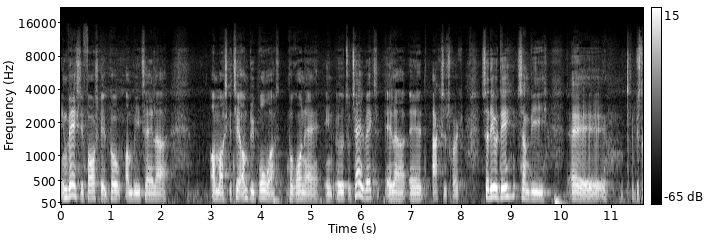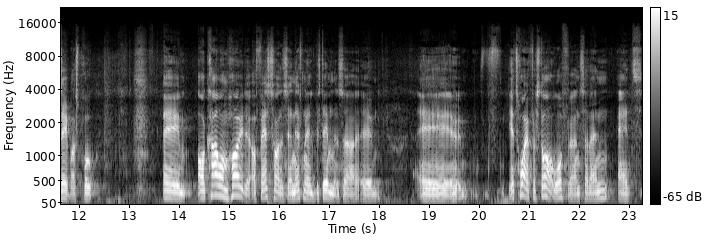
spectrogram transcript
en væsentlig forskel på, om vi taler om at skal til at ombygge broer på grund af en øget totalvægt eller øh, et akseltryk. Så det er jo det, som vi øh, bestræber os på. Øh, og krav om højde og fastholdelse af nationale bestemmelser. Øh, øh, jeg tror, jeg forstår ordføreren sådan, at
